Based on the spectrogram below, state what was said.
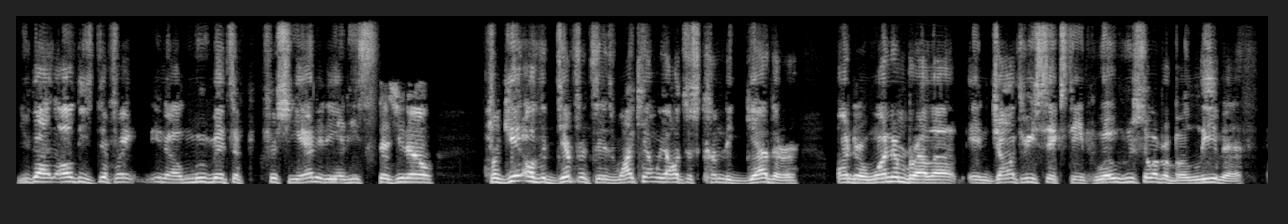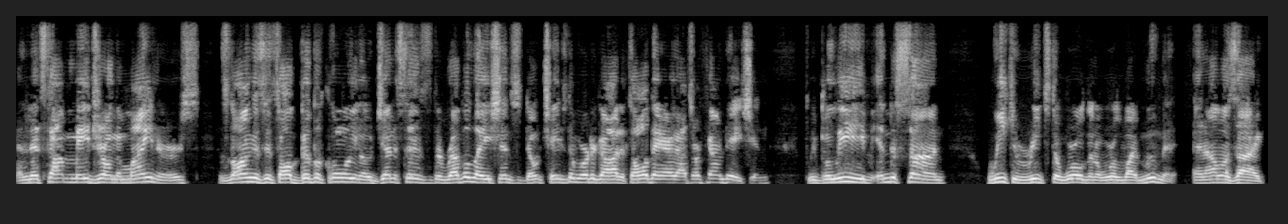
you got all these different, you know, movements of Christianity, and he says, you know, forget all the differences. Why can't we all just come together under one umbrella in John 3:16, whosoever believeth, and let's not major on the minors, as long as it's all biblical, you know, Genesis, the revelations, don't change the word of God, it's all there, that's our foundation. If we believe in the Son, we can reach the world in a worldwide movement. And I was like,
